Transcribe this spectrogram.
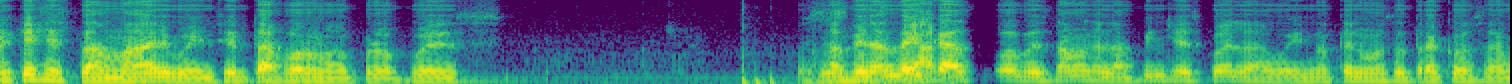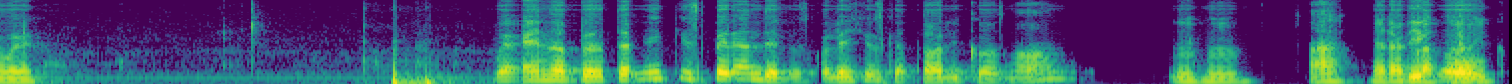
es que sí está mal, güey, en cierta forma, pero pues... Pues Al final del caso, pues estamos en la pinche escuela, güey, no tenemos otra cosa, güey. Bueno, pero también qué esperan de los colegios católicos, ¿no? Ujú. Ah, era Digo, católico.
